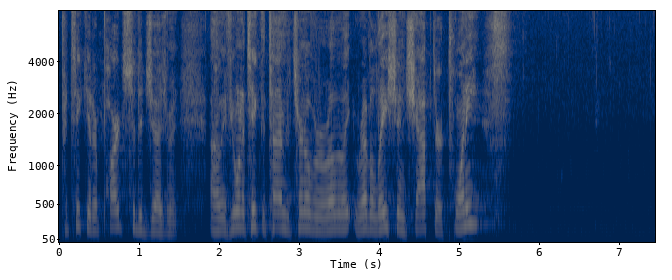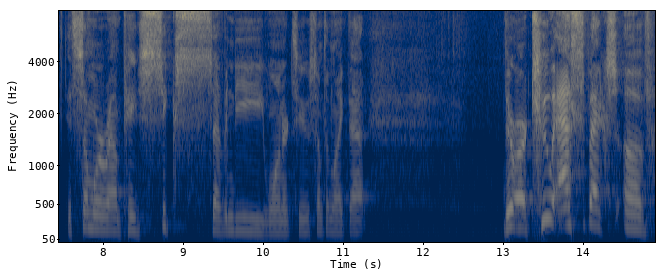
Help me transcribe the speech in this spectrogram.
particular parts to the judgment. Um, if you want to take the time to turn over to Revelation chapter 20, it's somewhere around page 671 or 2, something like that. There are two aspects of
